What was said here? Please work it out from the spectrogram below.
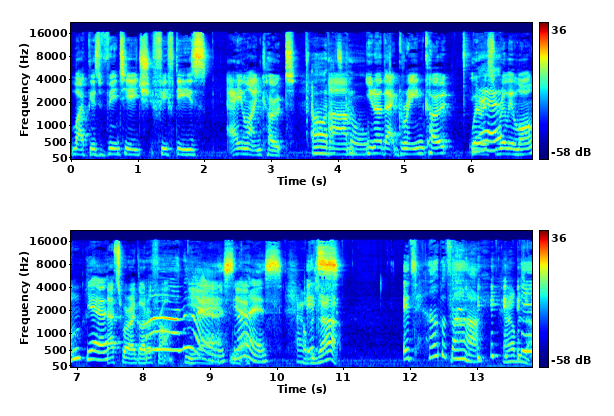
like this vintage 50s A-line coat. Oh, that's um, cool. You know that green coat where Yeah. it's really long? Yeah. That's where I got it Oh, from. nice, yeah. yeah. nice. How It's- bizarre. It's hell bizarre. How bizarre.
